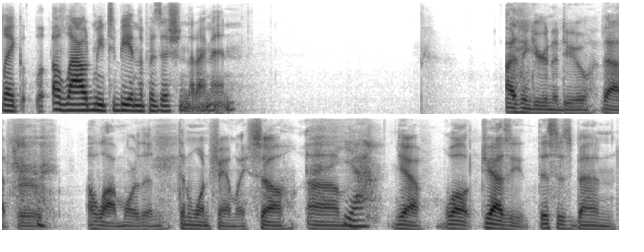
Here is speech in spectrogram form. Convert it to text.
like allowed me to be in the position that I'm in. I think you're gonna do that for a lot more than than one family. So um, yeah. yeah. Well, Jazzy, this has been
